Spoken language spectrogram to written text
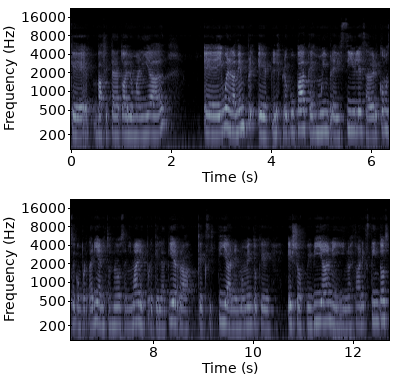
que va a afectar a toda la humanidad. Eh, y bueno, también eh, les preocupa que es muy imprevisible saber cómo se comportarían estos nuevos animales, porque la tierra que existía en el momento que ellos vivían y no estaban extintos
